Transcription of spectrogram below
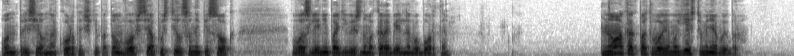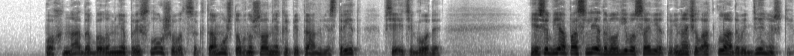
Он присел на корточки, потом вовсе опустился на песок возле неподвижного корабельного борта. «Ну а как, по-твоему, есть у меня выбор?» Ох, надо было мне прислушиваться к тому, что внушал мне капитан Вестрит все эти годы. Если бы я последовал его совету и начал откладывать денежки,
